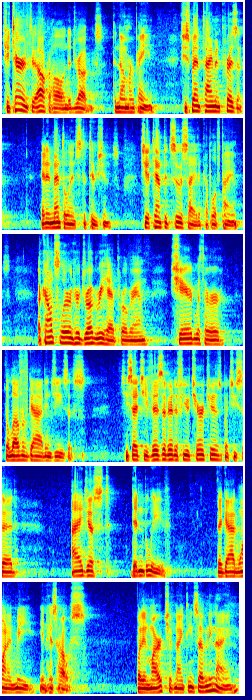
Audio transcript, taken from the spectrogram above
She turned to alcohol and to drugs to numb her pain. She spent time in prison and in mental institutions. She attempted suicide a couple of times. A counselor in her drug rehab program shared with her the love of God in Jesus. She said she visited a few churches, but she said, I just didn't believe that God wanted me in his house. But in March of 1979,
